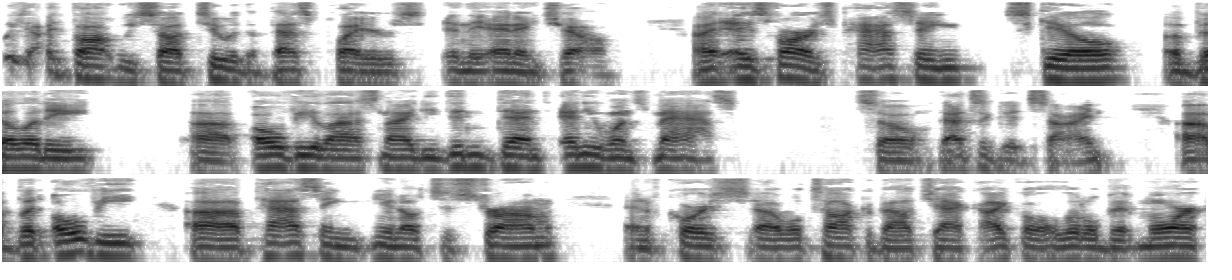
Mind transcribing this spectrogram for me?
we, I thought we saw two of the best players in the NHL. Uh, as far as passing, skill, ability, uh, Ovi last night, he didn't dent anyone's mask. So that's a good sign. Uh, but Ovi uh, passing, you know, to Strome and of course, uh, we'll talk about Jack Eichel a little bit more.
